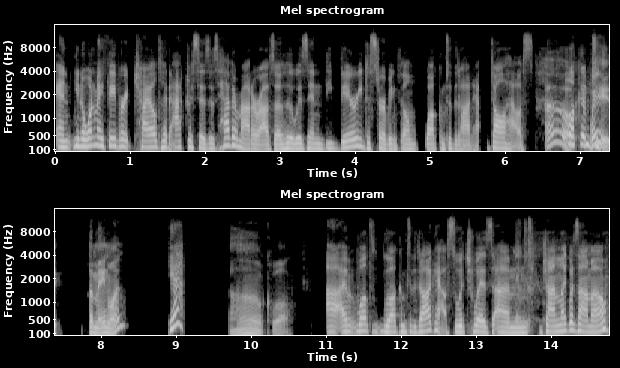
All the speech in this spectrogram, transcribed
And you know, one of my favorite childhood actresses is Heather Matarazzo, who was in the very disturbing film Welcome to the Doll- Dollhouse. oh, welcome to- wait, the main one? Yeah. Oh, cool. Uh, I well, Welcome to the Doghouse, which was um, John Leguizamo,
